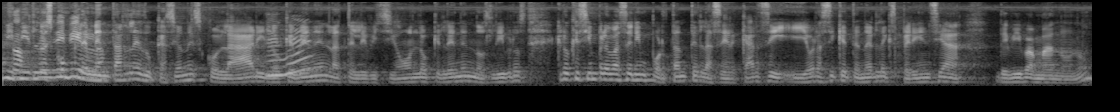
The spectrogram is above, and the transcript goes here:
vivirlo, es, complementar la educación escolar y lo que ven en la televisión, lo que leen en los libros. Creo que siempre va a ser importante el acercarse y, ahora sí que tener la experiencia de viva mano, ¿no?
